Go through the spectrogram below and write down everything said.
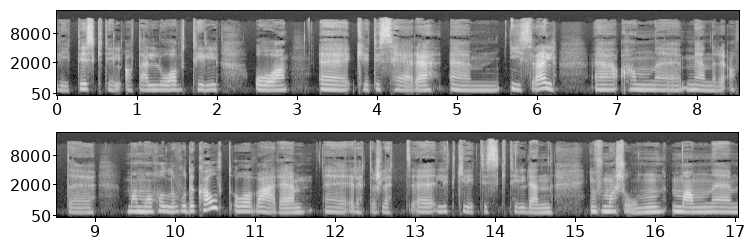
kritisk til, at det er lov til å kritisere Israel. Han mener at man må holde hodet kaldt og være eh, rett og slett eh, litt kritisk til den informasjonen man, eh,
